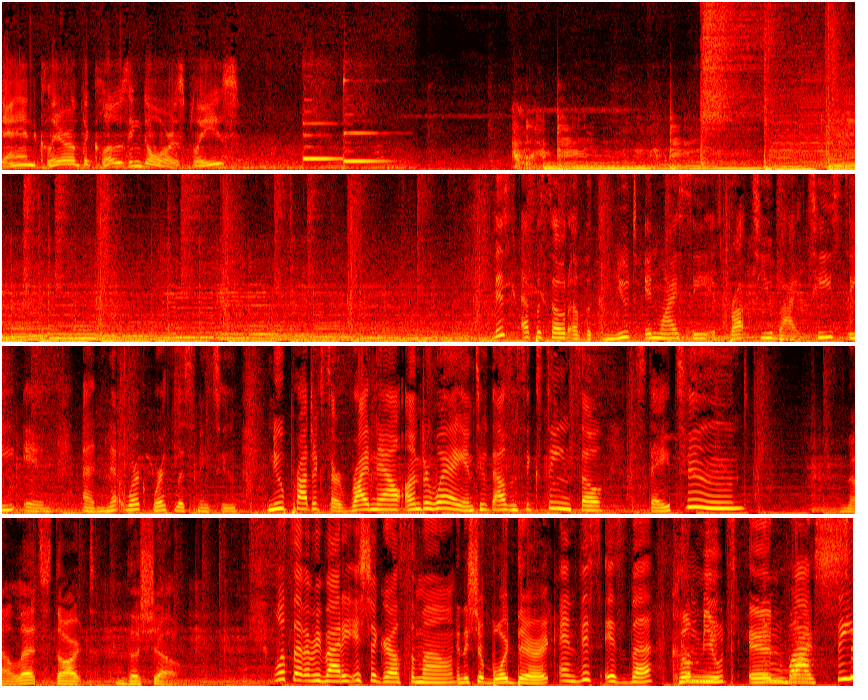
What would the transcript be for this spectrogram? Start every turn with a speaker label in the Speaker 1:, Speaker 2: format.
Speaker 1: Stand clear of the closing doors, please.
Speaker 2: This episode of The Commute NYC is brought to you by TCN, a network worth listening to. New projects are right now underway in 2016, so stay tuned.
Speaker 3: Now let's start the show.
Speaker 2: What's up, everybody? It's your girl Simone,
Speaker 3: And it's your boy Derek.
Speaker 2: and this is the
Speaker 3: Commute NYC.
